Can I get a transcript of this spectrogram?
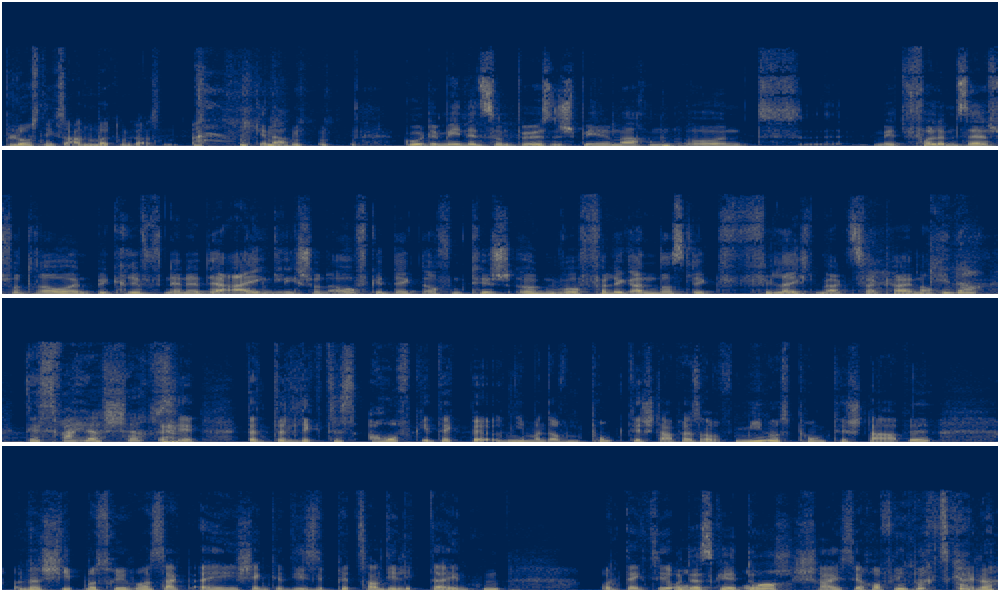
bloß nichts anmerken lassen. Genau. Gute Miene zum bösen Spiel machen und mit vollem Selbstvertrauen einen Begriff nennen, der eigentlich schon aufgedeckt auf dem Tisch irgendwo völlig anders liegt. Vielleicht merkt es ja keiner. Genau, das war ja das Schärfste. da, da liegt es aufgedeckt bei irgendjemand auf dem Punktestapel, also auf Minuspunktestapel und dann schiebt man es rüber und sagt, ey, ich schenke dir diese Pizza und die liegt da hinten und denkt sich, und oh, das geht oh, durch. scheiße, hoffentlich macht es keiner.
